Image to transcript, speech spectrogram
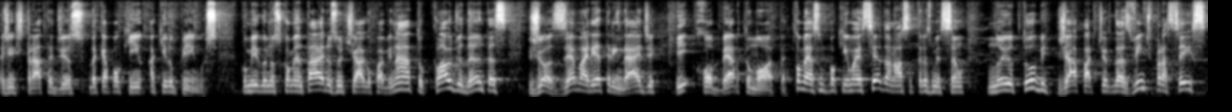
A gente trata disso daqui a pouquinho aqui no Pingos. Comigo nos comentários o Tiago Pavinato, Cláudio Dantas, José Maria Trindade e Roberto Mota. Começa um pouquinho mais cedo a nossa transmissão no YouTube, já a partir das 20 para 6,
